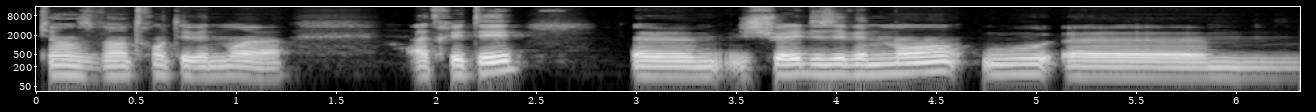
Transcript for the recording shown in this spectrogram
15, 20, 30 événements à, à traiter. Euh, je suis allé des événements où euh,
